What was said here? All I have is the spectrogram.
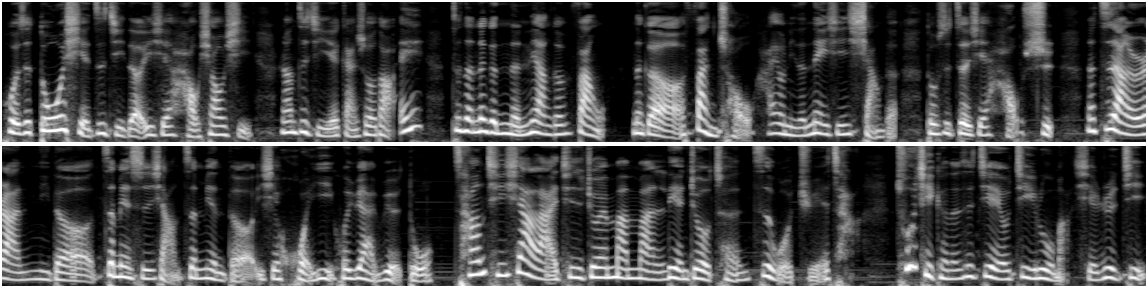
或者是多写自己的一些好消息，让自己也感受到，哎，真的那个能量跟范那个范畴，还有你的内心想的都是这些好事，那自然而然你的正面思想、正面的一些回忆会越来越多。长期下来，其实就会慢慢练就成自我觉察。初期可能是借由记录嘛，写日记，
